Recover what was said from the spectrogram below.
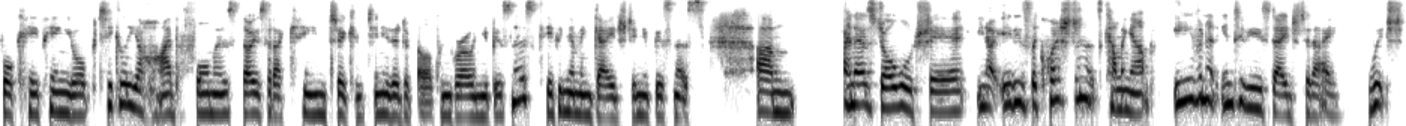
for keeping your particularly your high performers those that are keen to continue to develop and grow in your business keeping them engaged in your business um, and as Joel will share, you know, it is the question that's coming up even at interview stage today, which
